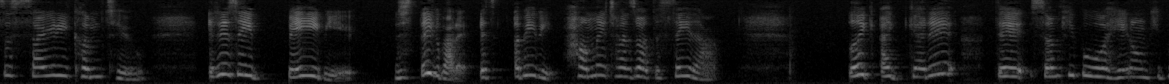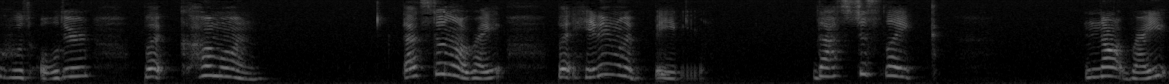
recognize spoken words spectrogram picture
society come to? It is a baby. Just think about it. It's a baby. How many times do I have to say that? Like, I get it that some people will hate on people who's older, but come on. That's still not right. But hating on a baby, that's just like not right.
